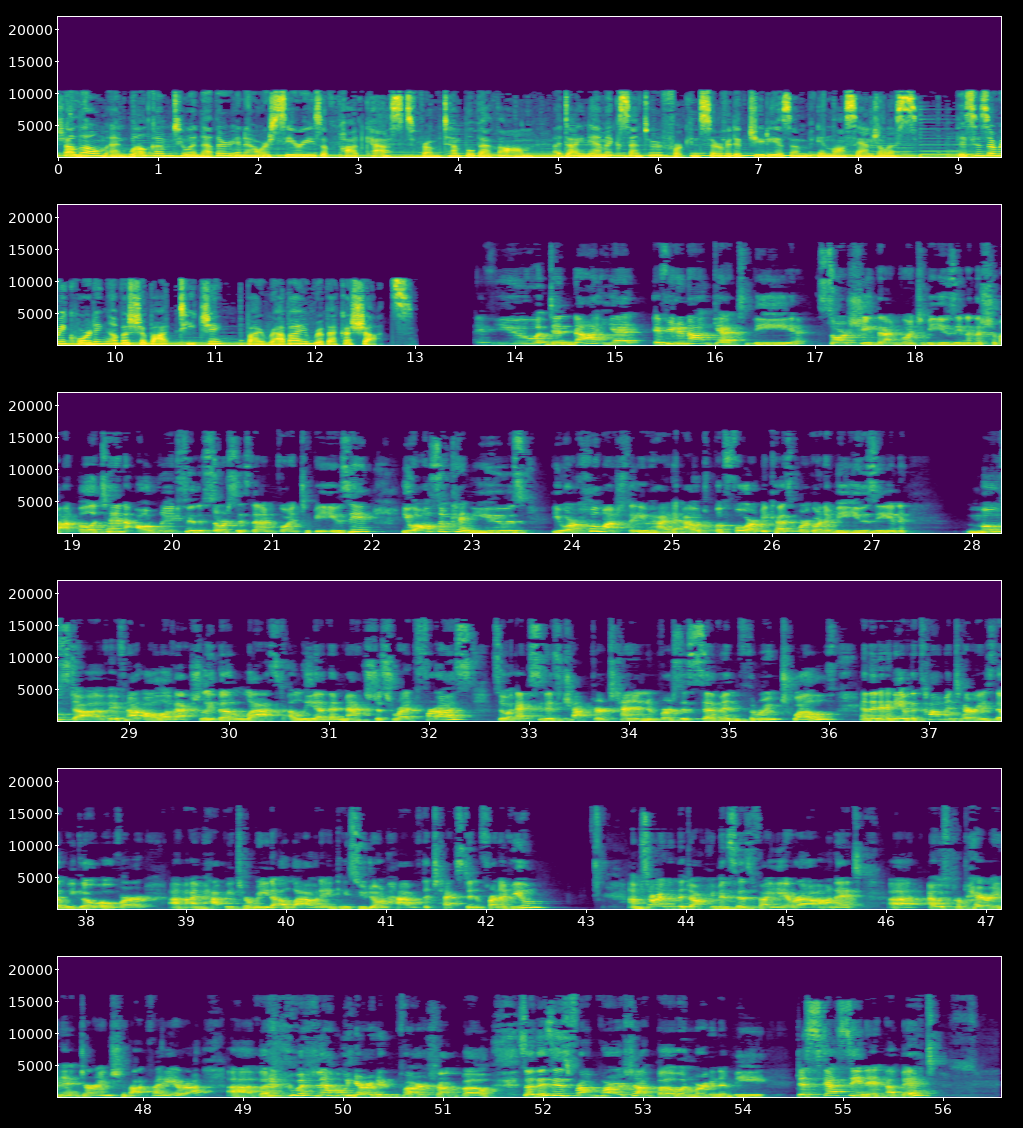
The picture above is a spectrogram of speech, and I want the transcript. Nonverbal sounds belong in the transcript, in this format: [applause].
Shalom, and welcome to another in our series of podcasts from Temple Beth Am, a dynamic center for conservative Judaism in Los Angeles. This is a recording of a Shabbat teaching by Rabbi Rebecca Schatz. If you did not yet, if you did not get the source sheet that I'm going to be using in the Shabbat bulletin, I'll read through the sources that I'm going to be using. You also can use your Chumash that you had out before because we're going to be using most of, if not all of actually, the last Aliyah that Max just read for us. So Exodus chapter 10 verses 7 through 12. And then any of the commentaries that we go over, um, I'm happy to read aloud in case you don't have the text in front of you. I'm sorry that the document says Vayera on it. Uh, I was preparing it during Shabbat Vayera, uh, [laughs] but, but now we are in Parashat Bo. So this is from Parashat Bo, and we're going to be discussing it a bit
